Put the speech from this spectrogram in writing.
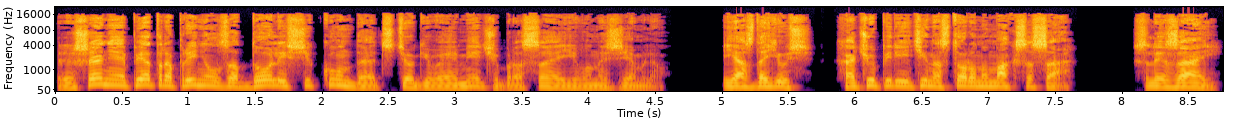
Решение Петра принял за доли секунды, отстегивая меч и бросая его на землю. «Я сдаюсь. Хочу перейти на сторону Максаса. Слезай!»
